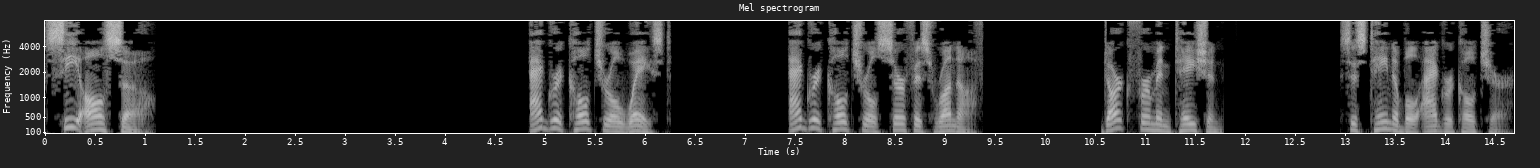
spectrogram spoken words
See also Agricultural waste Agricultural surface runoff. Dark fermentation. Sustainable agriculture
